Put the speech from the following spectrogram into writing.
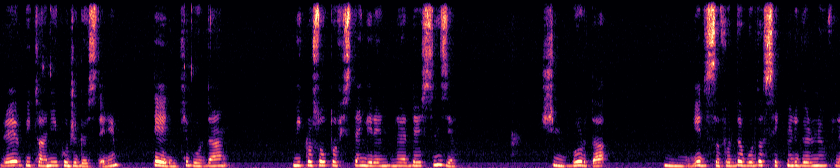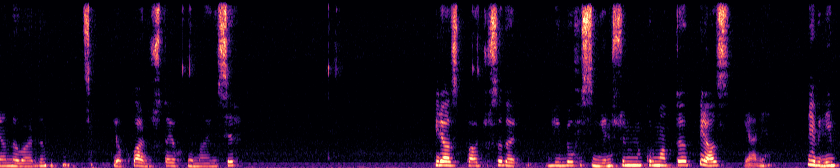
ve bir tane ipucu göstereyim. Diyelim ki buradan Microsoft Office'ten gelenler dersiniz ya. Şimdi burada 7.0'da hmm, burada sekmeli görünüm falan da vardı. yok Pardus'ta yok bu maalesef. Biraz Pardus'ta da LibreOffice'in yeni sürümünü kurmakta biraz yani ne bileyim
